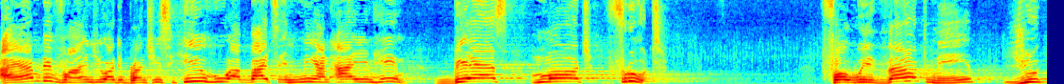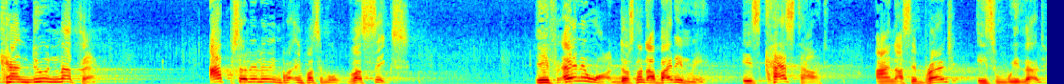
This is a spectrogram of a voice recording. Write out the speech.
I am the vine, you are the branches. He who abides in me and I in him bears much fruit. For without me, you can do nothing. Absolutely impossible. Verse 6. If anyone does not abide in me, is cast out, and as a branch is withered,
